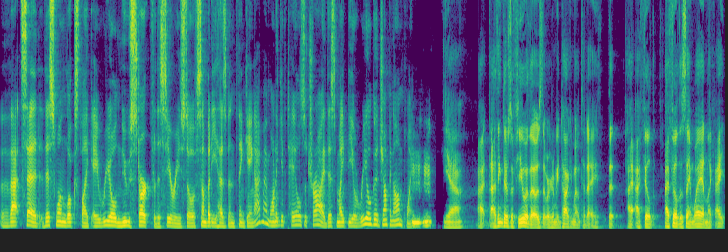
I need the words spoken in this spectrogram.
That said, this one looks like a real new start for the series. So if somebody has been thinking, I might want to give Tales a try, this might be a real good jumping on point. hmm Yeah. I, I think there's a few of those that we're going to be talking about today that I, I feel I feel the same way. I'm like I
